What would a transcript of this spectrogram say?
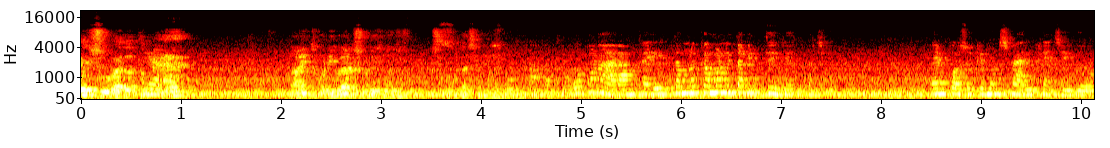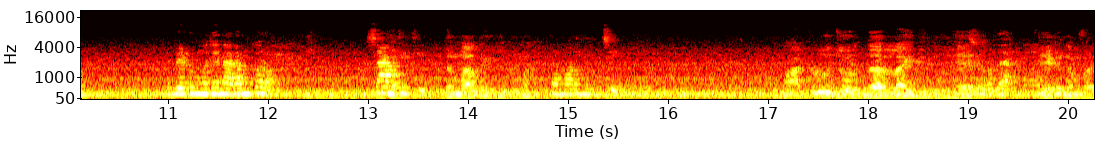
નહીં શું વાત તમે? અહીં થોડી વાર સુઈ શું થશે થોડો પણ આરામ થાય. તમને કમરની તકલીફ થઈ જાય પછી. એમ કહો છો કે મને સ્નાયુ ખેંચાઈ ગયો. તો બેડરૂમમાં મજાને આરામ કરો. શાંતિથી. ધમાલ થઈ ગયો ધમાલ. તમારું નીચે. માટલું જોરદાર લાવી દીધું છે. એક નંબર.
